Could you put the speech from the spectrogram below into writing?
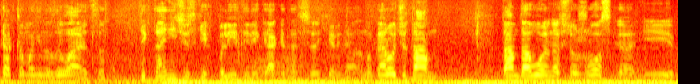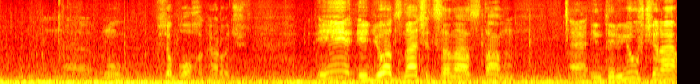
как там они называются, тектонических плит или как это все херня. Ну, короче, там там довольно все жестко и, э, ну, все плохо, короче. И идет, значит, у нас там э, интервью вчера,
